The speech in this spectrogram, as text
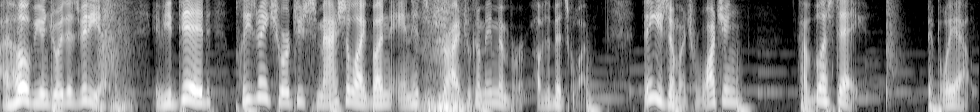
I hope you enjoyed this video. If you did, please make sure to smash the like button and hit subscribe to become a member of the Bit Squad. Thank you so much for watching. Have a blessed day. BitBoy out.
